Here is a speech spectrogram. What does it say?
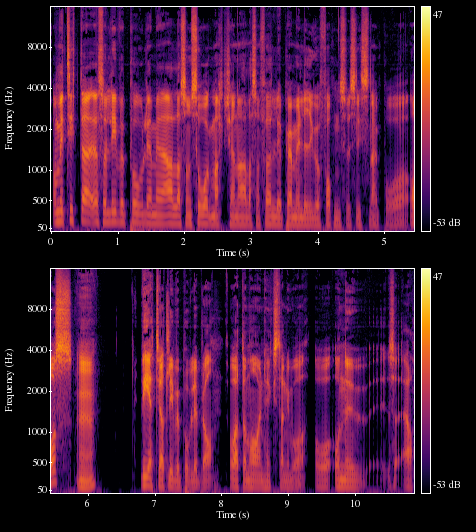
om vi tittar, alltså Liverpool, jag menar alla som såg matchen och alla som följer Premier League och förhoppningsvis lyssnar på oss, Mm. vet ju att Liverpool är bra och att de har en högsta nivå. Och, och nu, så, ja,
